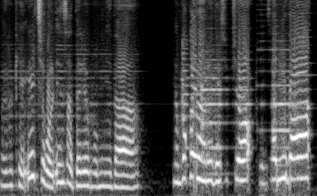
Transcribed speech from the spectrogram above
이렇게 일찍 올 인사드려 봅니다. 행복한 하루 되십시오. 감사합니다.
